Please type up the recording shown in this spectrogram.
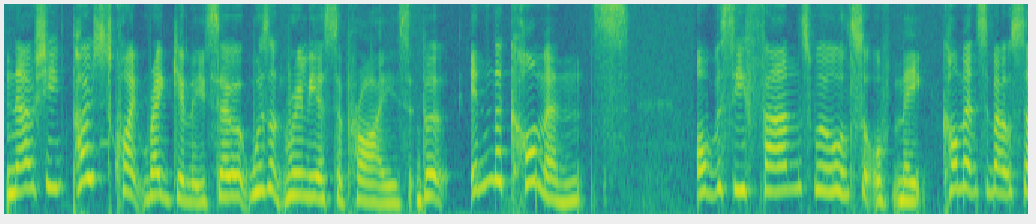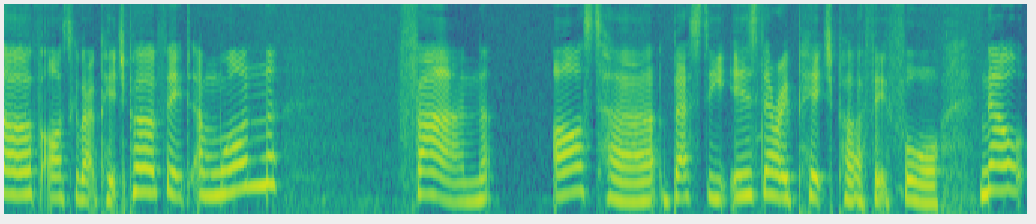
Now, she posts quite regularly, so it wasn't really a surprise, but in the comments, obviously fans will sort of make comments about stuff, ask about Pitch Perfect, and one fan asked her, Bestie, is there a Pitch Perfect 4? Now,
